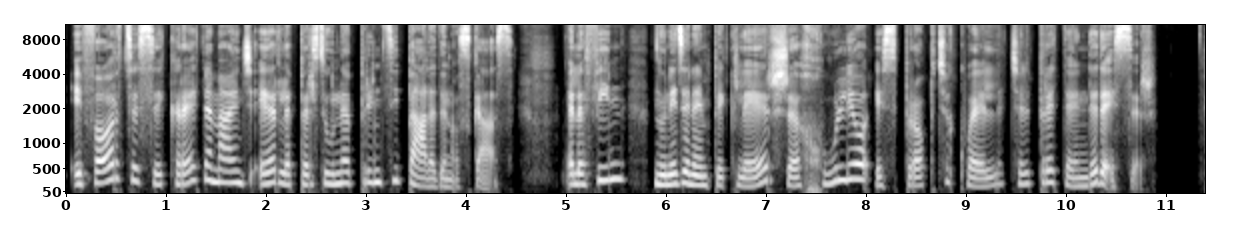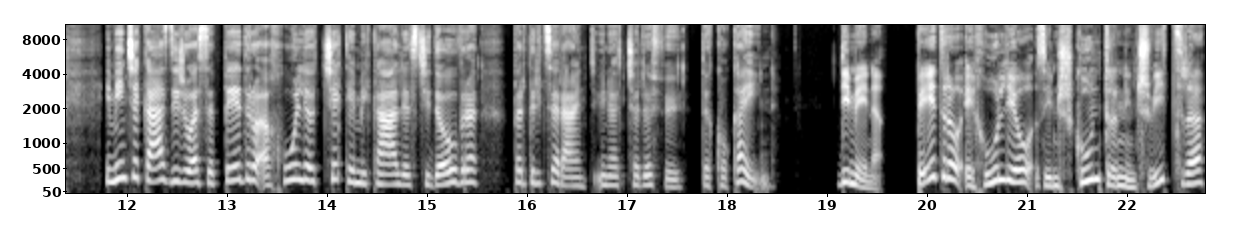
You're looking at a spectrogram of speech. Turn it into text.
E forse secretamente er la persona principale de nos cas. Alla fin non è neanche chiaro se Julio è proprio quel che pretende d'essere. In mince cas dice a Pedro a Julio che chemicali ci dovra per drizzerant una cedefeu de cocaina. Di mena, Pedro e Julio sin scontran in Svizzera,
